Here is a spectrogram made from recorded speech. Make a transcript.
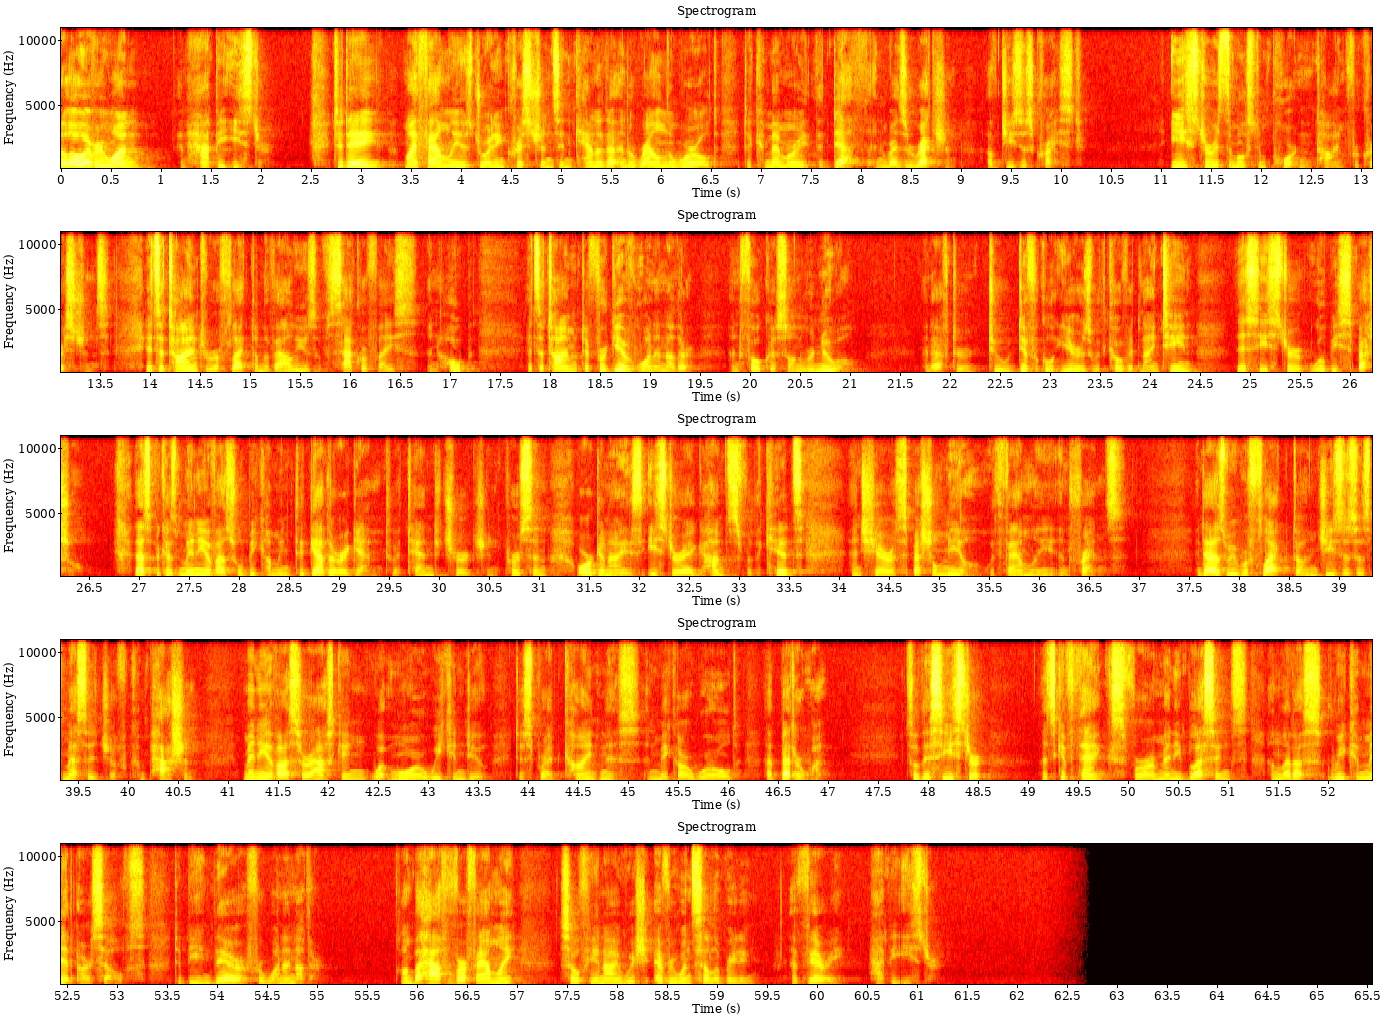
Hello everyone and happy Easter. Today, my family is joining Christians in Canada and around the world to commemorate the death and resurrection of Jesus Christ. Easter is the most important time for Christians. It's a time to reflect on the values of sacrifice and hope. It's a time to forgive one another and focus on renewal. And after two difficult years with COVID-19, this Easter will be special. That's because many of us will be coming together again to attend church in person, organize Easter egg hunts for the kids, and share a special meal with family and friends. And as we reflect on Jesus' message of compassion, many of us are asking what more we can do to spread kindness and make our world a better one. So this Easter, let's give thanks for our many blessings and let us recommit ourselves to being there for one another. On behalf of our family, Sophie and I wish everyone celebrating a very happy Easter.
